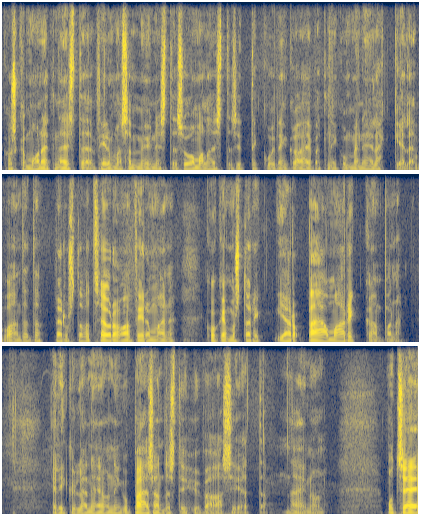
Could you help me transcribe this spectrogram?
koska monet näistä firmansa myynnistä suomalaisista sitten kuitenkaan eivät niin kuin mene eläkkeelle, vaan tätä tota perustavat seuraavan firman kokemusta ja pääomaa rikkaampana. Eli kyllä ne on niin kuin pääsääntöisesti hyvä asia, että näin on. Mutta se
